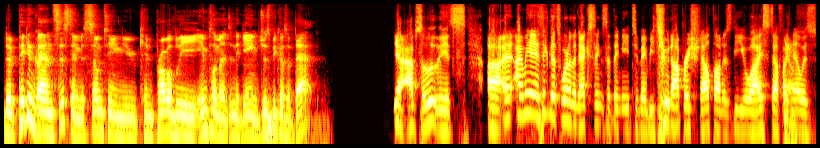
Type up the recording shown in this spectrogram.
the pick and ban system is something you can probably implement in the game just because of that. Yeah, absolutely. It's, uh, I, mean, I think that's one of the next things that they need to maybe do an Operation Health on is the UI stuff. Yeah. I know is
